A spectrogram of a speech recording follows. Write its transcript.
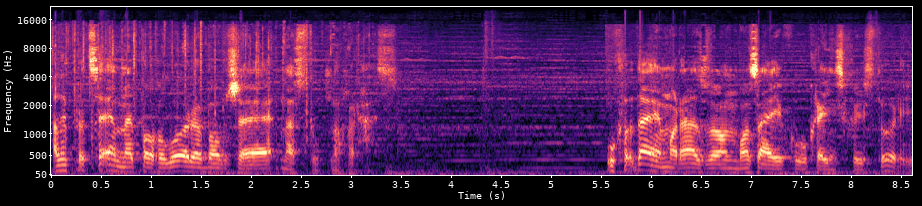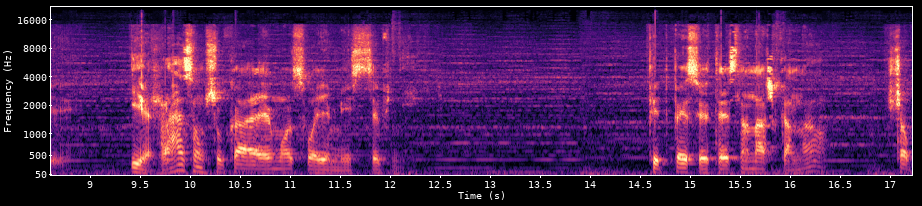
Але про це ми поговоримо вже наступного разу. Укладаємо разом мозаїку української історії і разом шукаємо своє місце в ній. Підписуйтесь на наш канал, щоб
